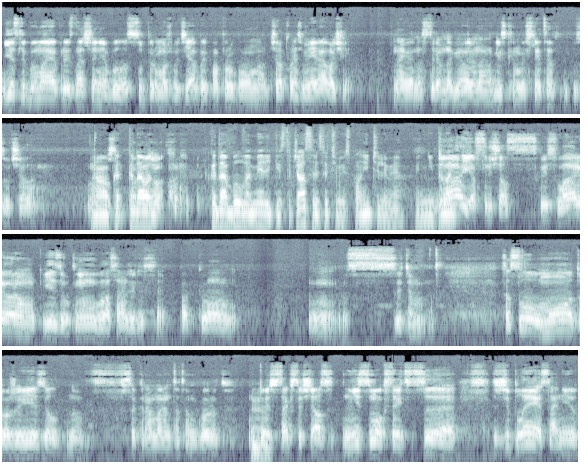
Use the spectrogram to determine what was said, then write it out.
если бы мое произношение было супер, может быть, я бы и попробовал, но, черт возьми, я очень, наверное, стрёмно говорю на английском, если это звучало. Ну, когда, вот, когда был в Америке, встречался ли с этими исполнителями? Не да, я встречался с Крис Варриором, ездил к нему в Лос-Анджелесе, потом с этим со словом Мо тоже ездил ну, в Сакраменто, там город. Mm-hmm. то есть так встречался. Не смог встретиться с G-Players, они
